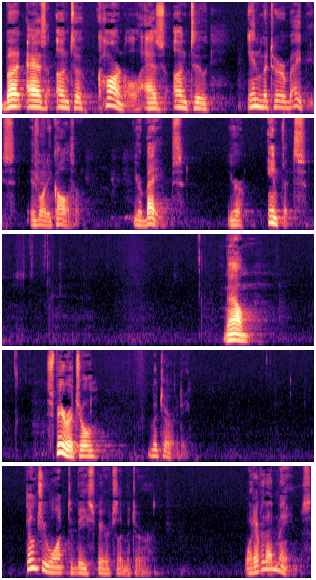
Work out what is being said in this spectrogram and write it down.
but as unto carnal, as unto immature babies, is what he calls them. Your babes, your infants. Now, spiritual maturity. Don't you want to be spiritually mature? Whatever that means.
